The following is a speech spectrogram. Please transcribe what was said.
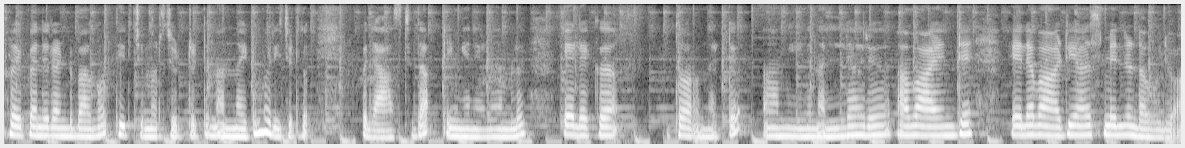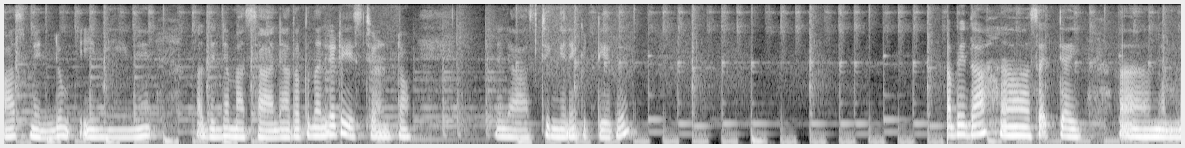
ഫ്രൈ പാന്റെ രണ്ട് ഭാഗവും തിരിച്ചു മറിച്ചിട്ടിട്ട് നന്നായിട്ട് മുരിച്ചെടുത്തു. അപ്പോൾ ലാസ്റ്റ് ഇതാ ഇങ്ങനെയാണ് നമ്മൾ ഇലയൊക്കെ തുറന്നിട്ട് ആ മീൻ നല്ലൊരു ആ വാഴന്റെ ഇല വാടി ആ സ്മെല്ലുണ്ടാവുമല്ലോ ആ സ്മെല്ലും ഈ മീൻ അതിന്റെ മസാല അതൊക്കെ നല്ല ടേസ്റ്റാണ് കേട്ടോ ലാസ്റ്റ് ഇങ്ങനെ കിട്ടിയത്. അപ്പോൾ ഇതാ സെറ്റായി നമ്മൾ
